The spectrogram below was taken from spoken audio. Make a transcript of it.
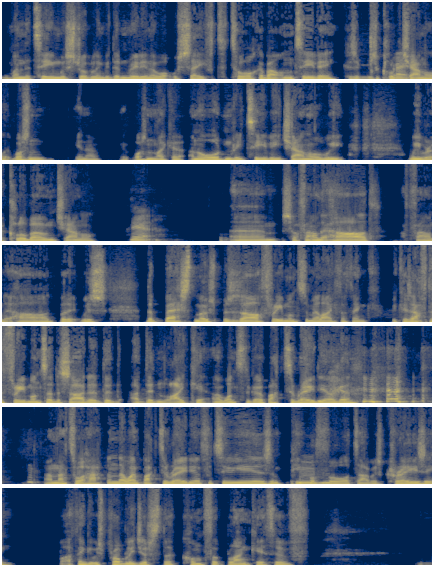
when the team was struggling, we didn't really know what was safe to talk about on TV because it was a club right. channel. It wasn't, you know, it wasn't like a, an ordinary TV channel. We we were a club owned channel. Yeah. Um, so I found it hard. I found it hard, but it was the best, most bizarre three months of my life, I think, because after three months, I decided that I didn't like it and I wanted to go back to radio again. and that's what happened. I went back to radio for two years and people mm-hmm. thought I was crazy. But I think it was probably just the comfort blanket of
